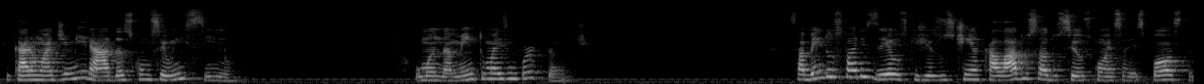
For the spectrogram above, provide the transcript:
ficaram admiradas com seu ensino. O mandamento mais importante. Sabendo os fariseus que Jesus tinha calado os saduceus com essa resposta,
